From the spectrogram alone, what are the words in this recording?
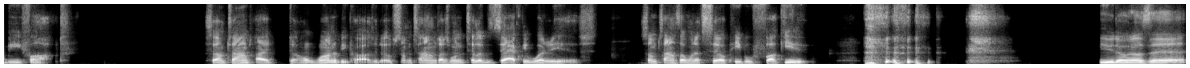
be fucked. Sometimes I don't want to be positive. Sometimes I just want to tell exactly what it is. Sometimes I want to tell people, fuck you. you know what I'm saying?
